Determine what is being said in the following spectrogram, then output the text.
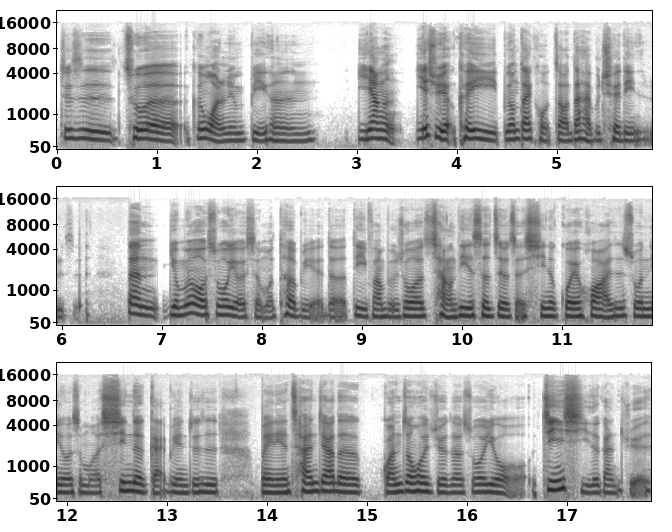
就是除了跟往年比，可能一样，也许可以不用戴口罩，但还不确定是不是。但有没有说有什么特别的地方？比如说场地设置有什新的规划，还是说你有什么新的改变？就是每年参加的观众会觉得说有惊喜的感觉。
